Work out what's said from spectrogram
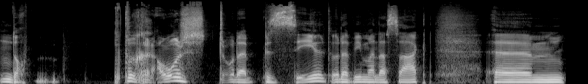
doch berauscht oder beseelt oder wie man das sagt. Ähm,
